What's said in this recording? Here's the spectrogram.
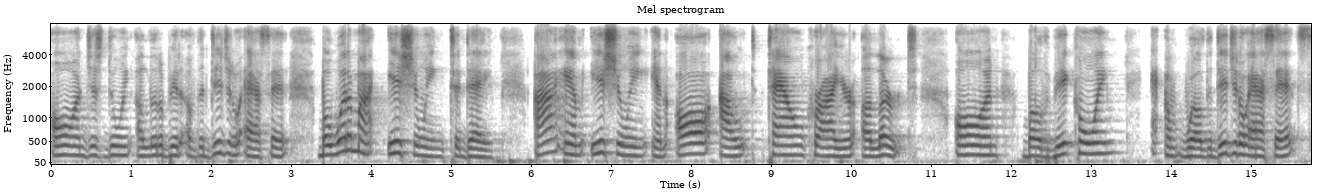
on just doing a little bit of the digital asset. But what am I issuing today? I am issuing an all out town crier alert on both Bitcoin well, the digital assets,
